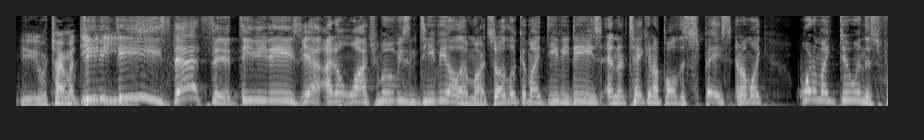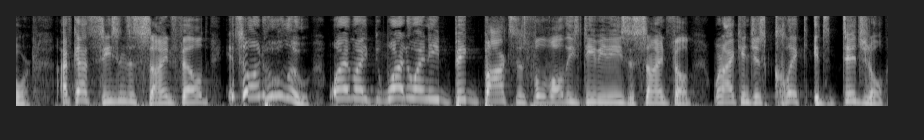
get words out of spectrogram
You were talking about DVDs. DVDs. That's it. DVDs. Yeah, I don't watch movies and TV all that much. So I look at my DVDs and they're taking up all this space. And I'm like, what am I doing this for? I've got seasons of Seinfeld. It's on Hulu. Why am I why do I need big boxes full of all these DVDs of Seinfeld when I can just click, it's digital.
